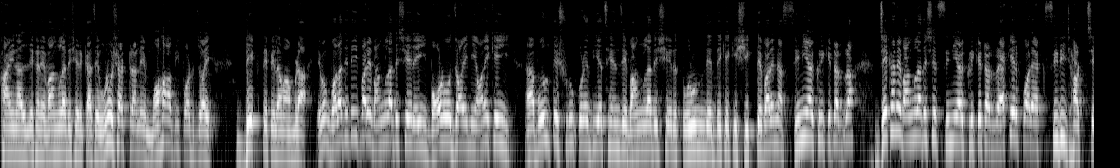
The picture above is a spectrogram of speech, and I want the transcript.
ফাইনাল, যেখানে বাংলাদেশের কাছে উনষাট রানে মহা বিপর্যয় দেখতে পেলাম আমরা। এবং বলা যেতেই পারে বাংলাদেশের এই বড় জয় নিয়ে অনেকেই বলতে শুরু করে দিয়েছেন যে বাংলাদেশের তরুণদের দেখে কি শিখতে পারে না সিনিয়র ক্রিকেটাররা। যেখানে বাংলাদেশের সিনিয়র ক্রিকেটাররা একের পর এক সিরিজ হাঁটছে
